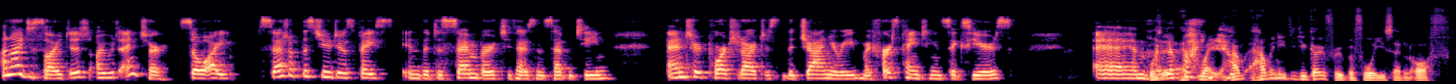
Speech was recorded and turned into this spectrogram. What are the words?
and I decided I would enter. So I set up the studio space in the December 2017, entered portrait artist in the January, my first painting in six years. Um, Was I look it, back wait, how, how many did you go through before you sent off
